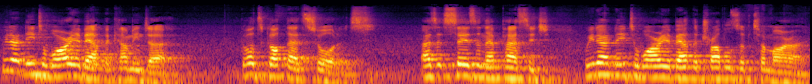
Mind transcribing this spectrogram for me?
We don't need to worry about the coming day. God's got that sorted. As it says in that passage, we don't need to worry about the troubles of tomorrow.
